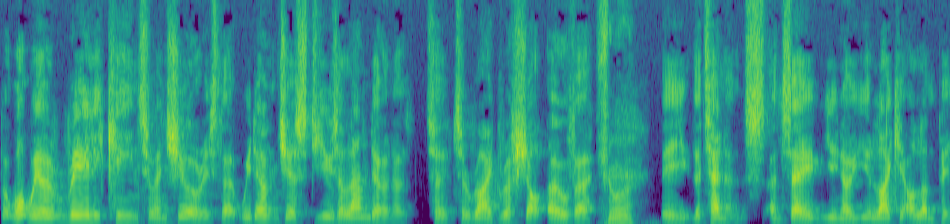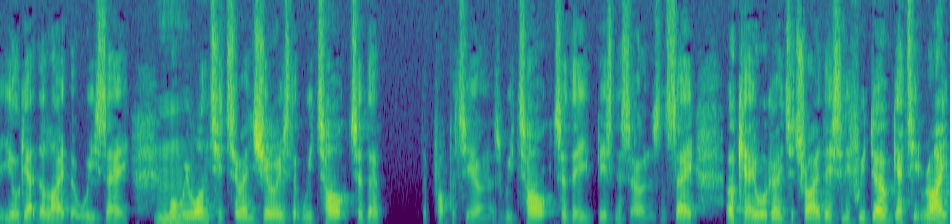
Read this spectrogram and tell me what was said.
But what we're really keen to ensure is that we don't just use a landowner to, to ride roughshod over Sure. the, the tenants and say, you know, you like it or lump it, you'll get the light that we say. What Mm. we wanted to ensure is that we talk to the, the property owners, we talk to the business owners and say, okay, we're going to try this. And if we don't get it right,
